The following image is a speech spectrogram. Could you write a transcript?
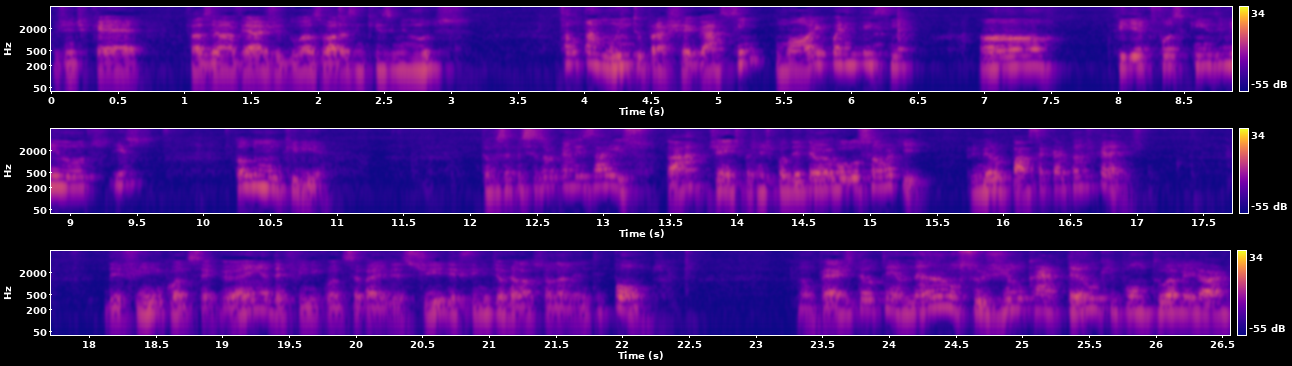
A gente quer fazer uma viagem de duas horas em 15 minutos. Falta muito para chegar, sim, uma hora e 45. Ah, queria que fosse 15 minutos. Isso. Todo mundo queria. Então você precisa organizar isso, tá? Gente, pra gente poder ter uma evolução aqui. Primeiro passo é cartão de crédito. Define quanto você ganha, define quanto você vai investir, define teu relacionamento e ponto. Não perde teu tempo. Não, surgiu um cartão que pontua melhor.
